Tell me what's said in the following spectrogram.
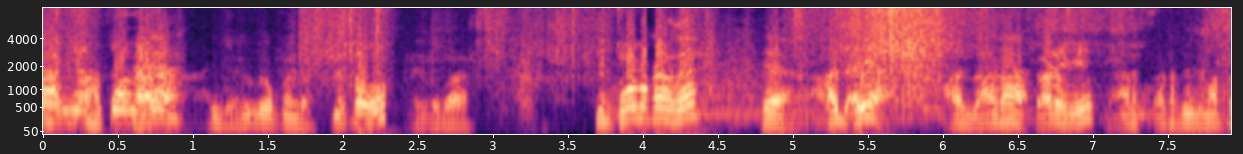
ಹಂಗೆ ಹತ್ತೋ ಅಲ್ಲಿ ಬಾ ಇಲ್ಲಿ ತಗೋಬೇಕಾಗದ ಏ ಅದ್ ಅಯ್ಯ ಅದ್ ಬೇಡ. ಇಲ್ಲಿ? ಬೇಡ ಮತ್ತ.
